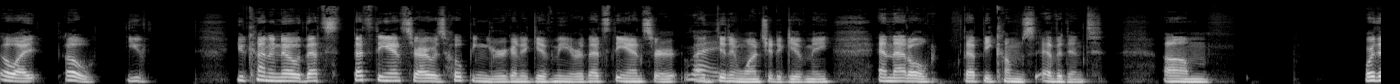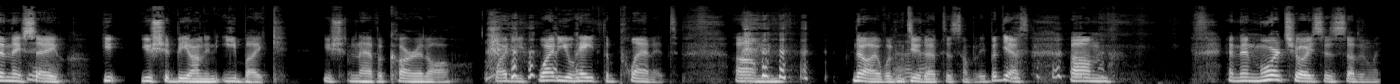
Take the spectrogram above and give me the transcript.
oh, I, oh, you, you kind of know that's that's the answer I was hoping you were going to give me, or that's the answer I didn't want you to give me, and that'll that becomes evident. Um, or then they say Yeah. you you should be on an e-bike. You shouldn't have a car at all. Why do you why do you hate the planet? Um, no, I wouldn't do that to somebody. But yes, um, and then more choices suddenly.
